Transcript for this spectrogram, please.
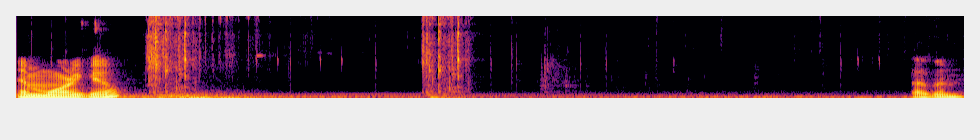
And more to go. Seven.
